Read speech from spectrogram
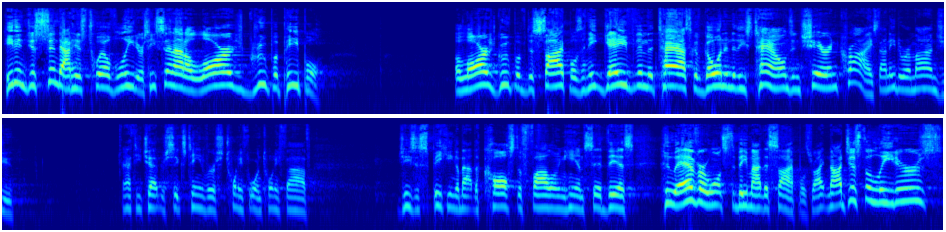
He didn't just send out his 12 leaders. He sent out a large group of people a large group of disciples, and he gave them the task of going into these towns and sharing Christ. I need to remind you Matthew chapter 16, verse 24 and 25. Jesus, speaking about the cost of following him, said this Whoever wants to be my disciples, right? Not just the leaders,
